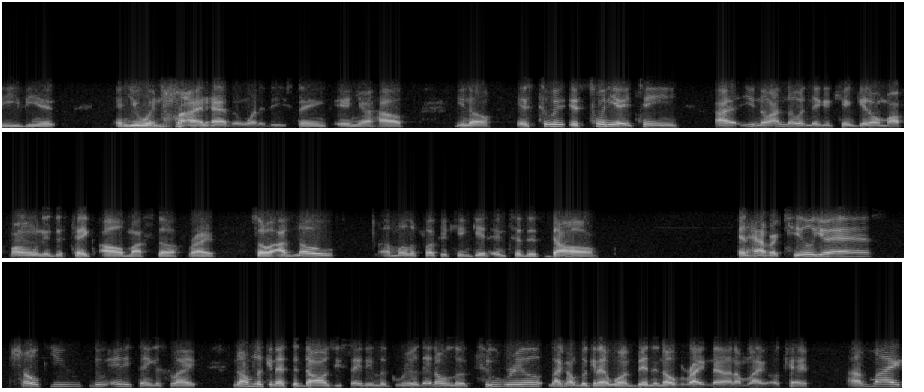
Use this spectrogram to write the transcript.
deviant, and you wouldn't mind having one of these things in your house. You know, it's it's 2018. I you know I know a nigga can get on my phone and just take all my stuff, right? So I know a motherfucker can get into this doll and have her kill your ass, choke you, do anything. It's like you know, I'm looking at the dolls. You say they look real. They don't look too real. Like I'm looking at one bending over right now, and I'm like, okay, I might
